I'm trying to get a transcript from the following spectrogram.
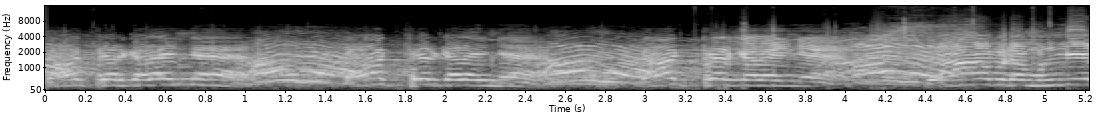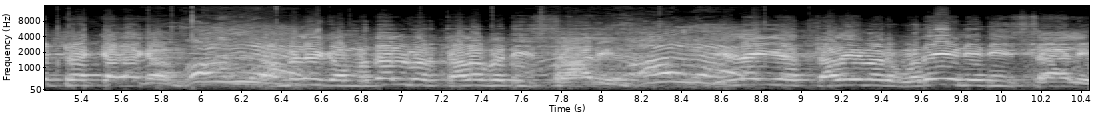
Doctor Kalaignar. Doctor Kalaignar. Doctor Kalaignar. Dravida Munnetra Kazhagam. தமிழக முதல்வர் தளபதி ஸ்டாலின். இளைய தலைவர் உதயநிதி ஸ்டாலின்.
